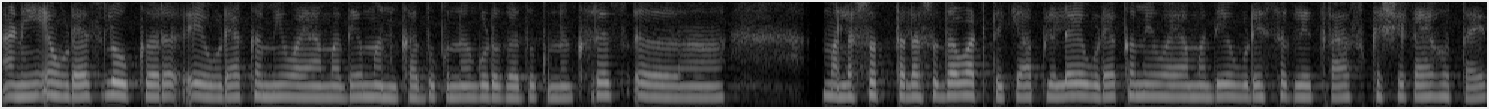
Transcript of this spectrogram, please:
आणि एवढ्याच लवकर एवढ्या कमी वयामध्ये मणका दुखणं गुडघा दुखणं खरंच मला स्वतःला सुद्धा वाटतं की आपल्याला एवढ्या कमी वयामध्ये एवढे सगळे त्रास कसे काय होत आहेत.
